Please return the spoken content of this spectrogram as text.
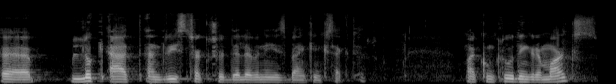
uh, look at and restructure the Lebanese banking sector. My concluding remarks.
